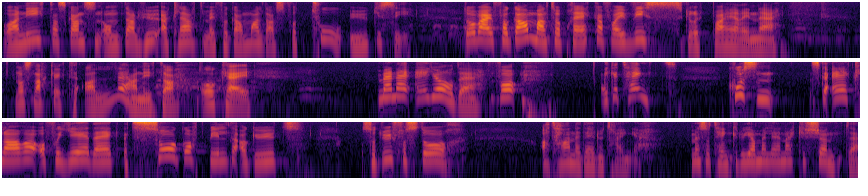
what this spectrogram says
Og Anita Skansen Omdal hun erklærte meg for gammeldags for to uker siden. Da var jeg for gammel til å preke for ei viss gruppe her inne. Nå snakker jeg til alle, Anita. Ok. Men jeg, jeg gjør det, for jeg har tenkt Hvordan skal jeg klare å få gi deg et så godt bilde av Gud, så du forstår at han er det du trenger? Men så tenker du ja, men Lena har ikke skjønt det.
